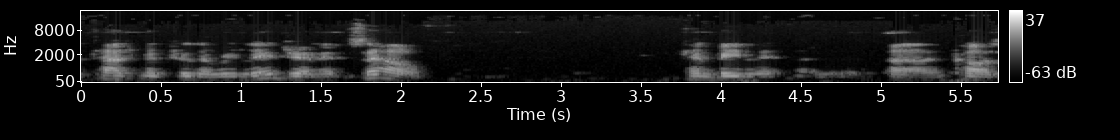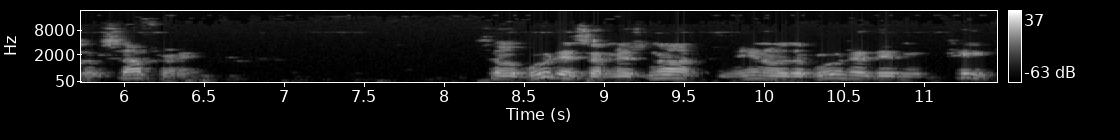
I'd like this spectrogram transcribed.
attachment to the religion itself can be a uh, cause of suffering. So Buddhism is not, you know, the Buddha didn't teach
